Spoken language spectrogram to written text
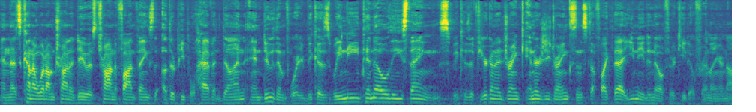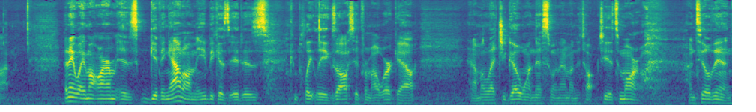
And that's kind of what I'm trying to do is trying to find things that other people haven't done and do them for you because we need to know these things. Because if you're going to drink energy drinks and stuff like that, you need to know if they're keto friendly or not. But anyway, my arm is giving out on me because it is completely exhausted from my workout. And I'm going to let you go on this one. I'm going to talk to you tomorrow. Until then,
